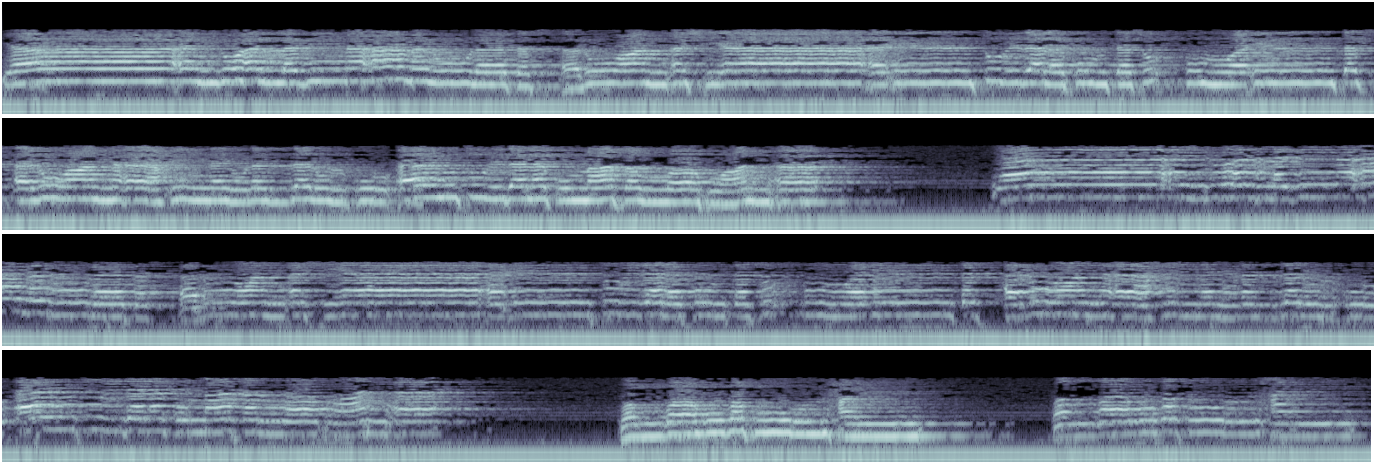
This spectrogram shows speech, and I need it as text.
يَا أَيُّهَا الَّذِينَ آمَنُوا لَا تَسْأَلُوا عَنْ أَشْيَاءَ إِن تُبْدَ لَكُمْ تَسُؤْكُمْ وَإِن تَسْأَلُوا عَنْهَا حِينَ يُنَزَّلُ الْقُرْآنُ تُبْدَ لَكُمْ عَفَا اللَّهُ عَنْهَا ۗ لَكُمْ تَسُؤْكُمْ وَإِن تَسْأَلُوا عَنْهَا حِينَ يُنَزَّلُ الْقُرْآنُ لَكُمْ اللَّهُ عَنْهَا ۗ. وَاللَّهُ غَفُورٌ حَلِيمٌ.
